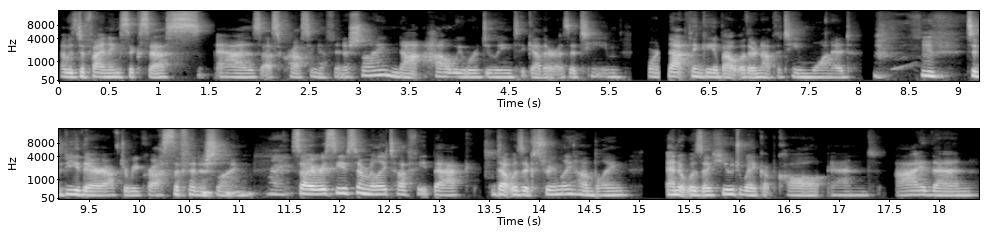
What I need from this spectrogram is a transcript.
I was defining success as us crossing a finish line, not how we were doing together as a team, or not thinking about whether or not the team wanted hmm. to be there after we crossed the finish line. right. So I received some really tough feedback that was extremely humbling and it was a huge wake up call. And I then,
